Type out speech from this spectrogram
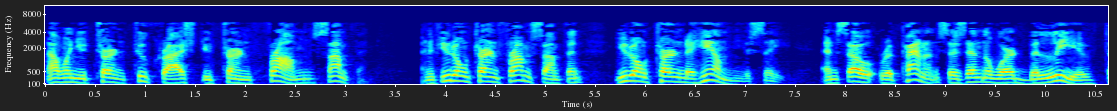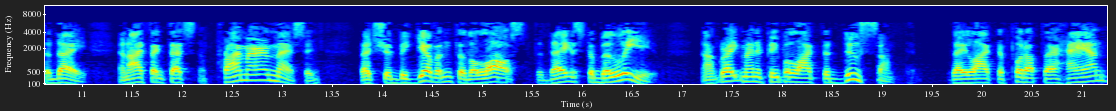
Now, when you turn to Christ, you turn from something. And if you don't turn from something, you don't turn to Him, you see. And so, repentance is in the word believe today. And I think that's the primary message that should be given to the lost today is to believe. Now, a great many people like to do something. They like to put up their hand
